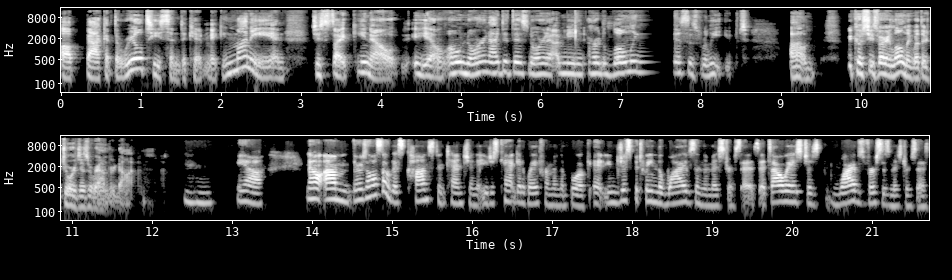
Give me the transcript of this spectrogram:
up back at the realty syndicate making money and just like you know you know oh nora and i did this nora I, I mean her loneliness is relieved um because she's very lonely whether george is around or not mm-hmm. yeah now, um, there's also this constant tension that you just can't get away from in the book, it, just between the wives and the mistresses. It's always just wives versus mistresses.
